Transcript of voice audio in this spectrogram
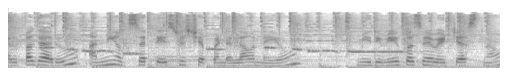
కల్ప గారు అన్నీ ఒకసారి టేస్ట్ చూసి చెప్పండి ఎలా ఉన్నాయో. మీ రివ్యూ కోసమే వెయిట్ చేస్తున్నాం.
